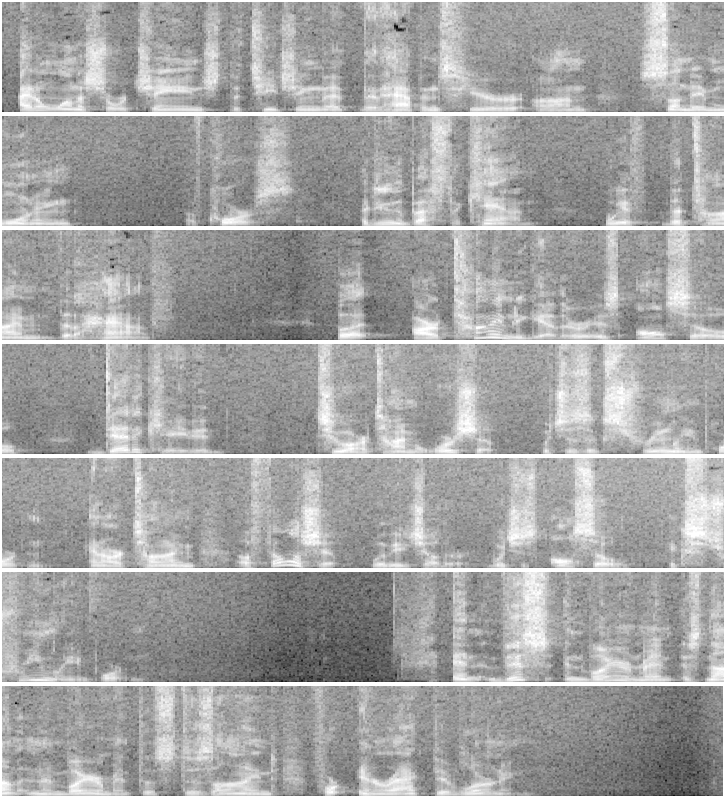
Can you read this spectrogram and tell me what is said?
I don't want to shortchange the teaching that, that happens here on Sunday morning, of course. I do the best I can with the time that I have. But our time together is also dedicated to our time of worship, which is extremely important, and our time of fellowship with each other, which is also extremely important. And this environment is not an environment that's designed for interactive learning.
